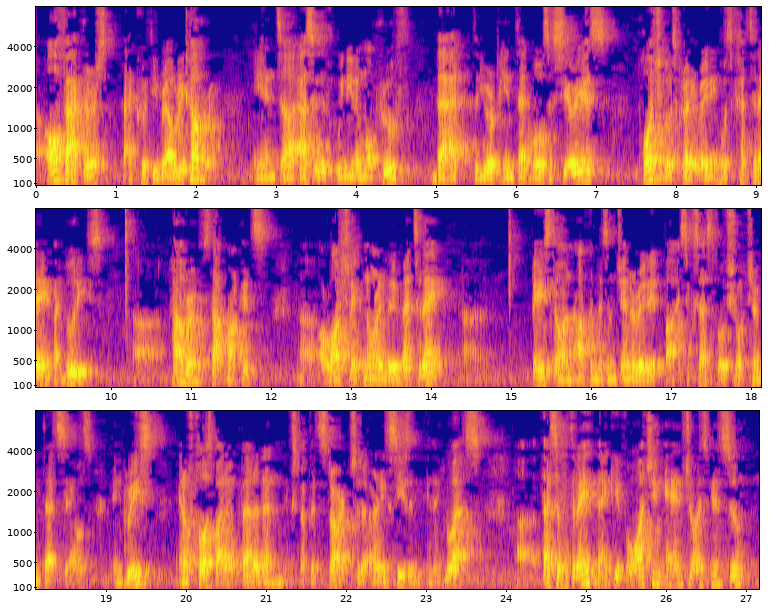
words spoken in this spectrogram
all factors that could derail recovery. And uh, as if we needed more proof that the European debt woes are serious, Portugal's credit rating was cut today by Moody's. Uh, however, stock markets uh, are largely ignoring the event today uh, based on optimism generated by successful short-term debt sales in Greece and of course by the better than expected start to the earnings season in the US. Uh, that's it for today. Thank you for watching and join us again soon.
